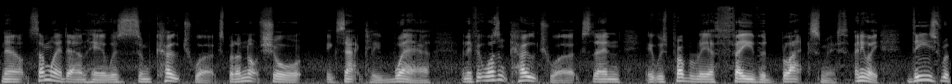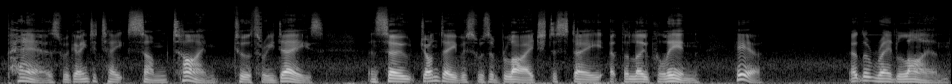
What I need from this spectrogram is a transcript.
Now, somewhere down here was some coach works, but I'm not sure exactly where. And if it wasn't Coachworks, then it was probably a favoured blacksmith. Anyway, these repairs were going to take some time, two or three days. And so John Davis was obliged to stay at the local inn here, at the Red Lion.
